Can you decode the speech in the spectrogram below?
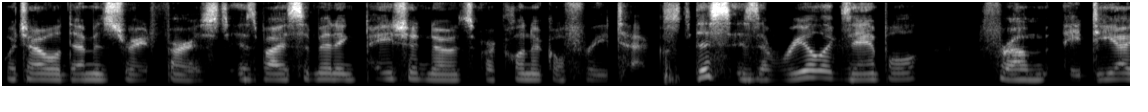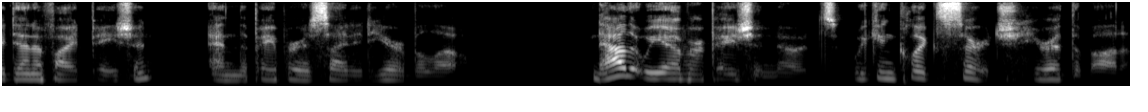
which I will demonstrate first, is by submitting patient notes or clinical free text. This is a real example from a de-identified patient, and the paper is cited here below. Now that we have our patient notes, we can click Search here at the bottom.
